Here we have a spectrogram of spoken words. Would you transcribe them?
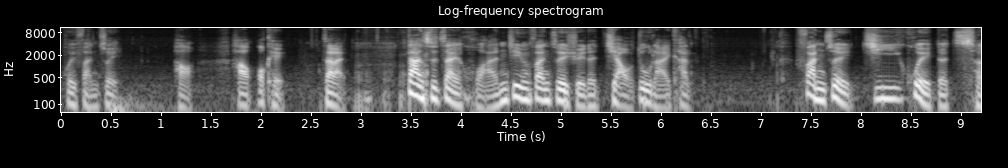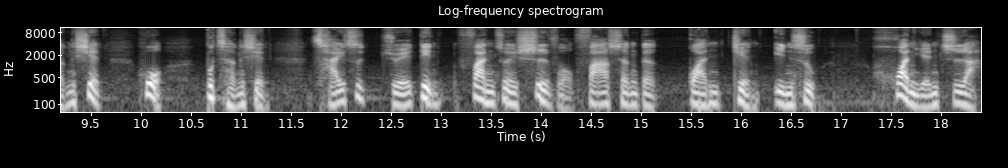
会犯罪。好，好，OK，再来。但是在环境犯罪学的角度来看，犯罪机会的呈现或不呈现。才是决定犯罪是否发生的关键因素。换言之啊，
